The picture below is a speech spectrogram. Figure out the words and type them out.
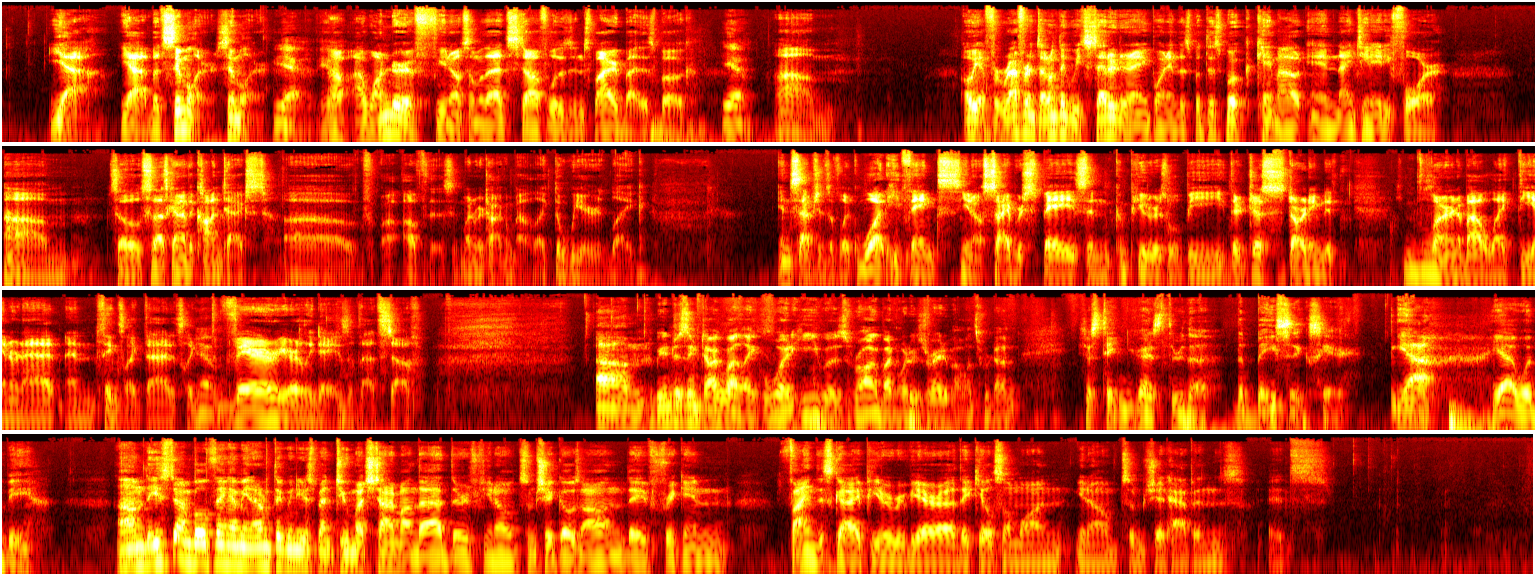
Yeah. Yeah. But similar. Similar. Yeah. Yeah. I, I wonder if, you know, some of that stuff was inspired by this book. yeah. Um, oh yeah, for reference, I don't think we said it at any point in this, but this book came out in 1984. Um, so so that's kind of the context of of this when we're talking about like the weird like inceptions of like what he thinks you know cyberspace and computers will be. They're just starting to learn about like the internet and things like that. It's like Yeah. the very early days of that stuff. Um, It'd be interesting to talk about like what he was wrong about and what he was right about once we're done. Just taking you guys through the the basics here. Yeah, yeah, it would be. Um, the Istanbul thing. I mean, I don't think we need to spend too much time on that. There's, you know, some shit goes on. They freaking find this guy Peter Riviera. They kill someone. You know, some shit happens. It's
